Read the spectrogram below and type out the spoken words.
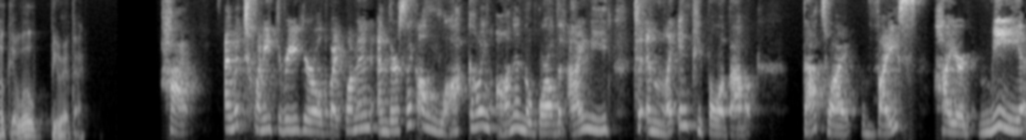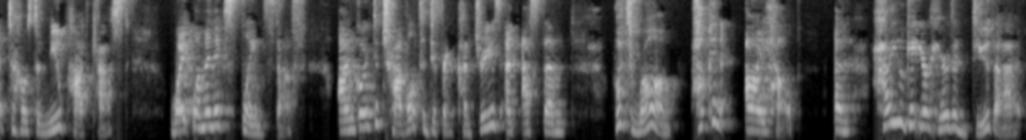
okay, we'll be right back. Hi, I'm a 23 year old white woman, and there's like a lot going on in the world that I need to enlighten people about. That's why Vice hired me to host a new podcast, White Women Explain Stuff. I'm going to travel to different countries and ask them, What's wrong? How can I help? And how you get your hair to do that.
